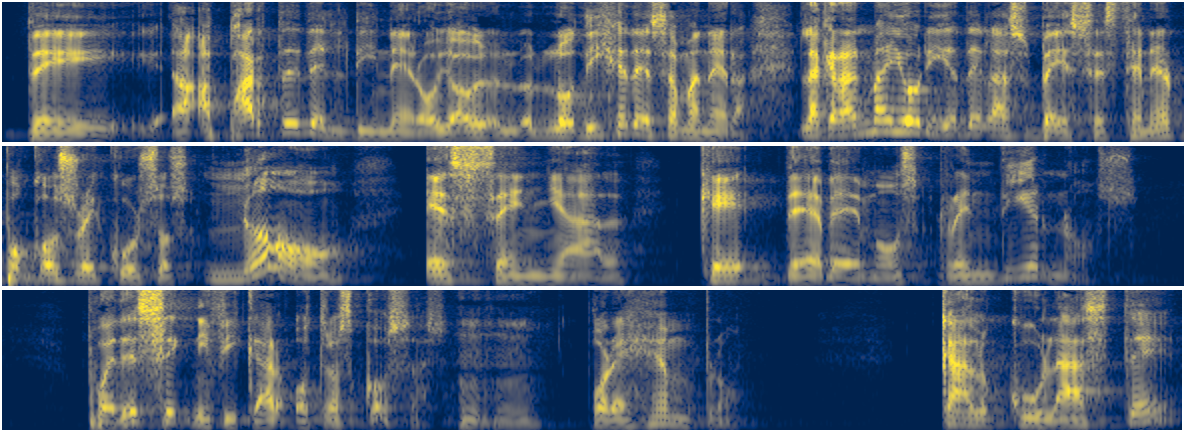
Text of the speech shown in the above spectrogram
de, aparte del dinero, yo lo dije de esa manera, la gran mayoría de las veces tener pocos recursos no es señal que debemos rendirnos. Puede significar otras cosas. Por ejemplo, calculaste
